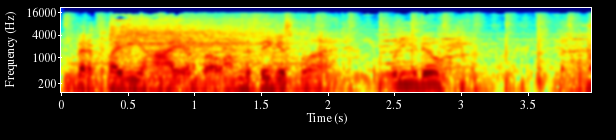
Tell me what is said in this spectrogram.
You better play me higher, bro. I'm the biggest blood. What are you doing? Come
